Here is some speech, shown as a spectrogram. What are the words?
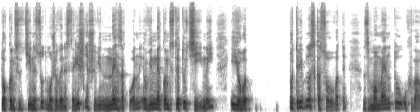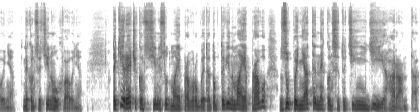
то Конституційний суд може винести рішення, що він незаконний, він неконституційний, і його потрібно скасовувати з моменту ухвалення, неконституційного ухвалення. Такі речі Конституційний суд має право робити. Тобто він має право зупиняти неконституційні дії гаранта,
